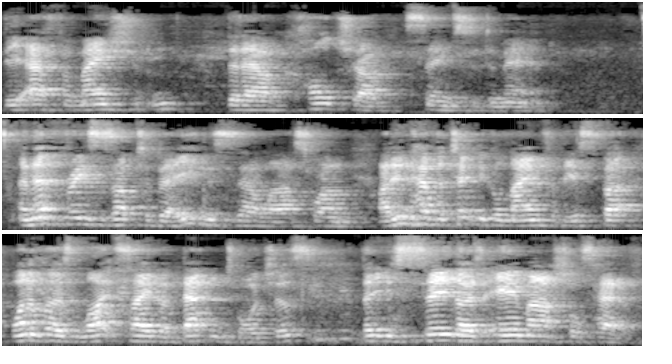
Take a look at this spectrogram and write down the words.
the affirmation that our culture seems to demand. And that frees us up to be, and this is our last one. I didn't have the technical name for this, but one of those lightsaber baton torches that you see those air marshals have.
